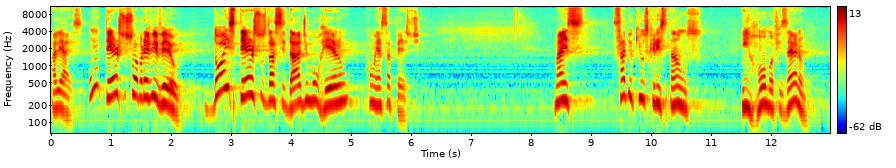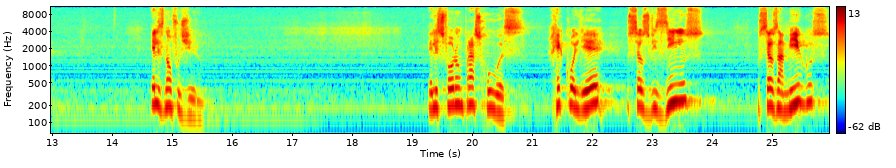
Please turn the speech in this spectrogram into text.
Aliás, um terço sobreviveu, dois terços da cidade morreram com essa peste. Mas sabe o que os cristãos em Roma fizeram? Eles não fugiram. Eles foram para as ruas recolher os seus vizinhos, os seus amigos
